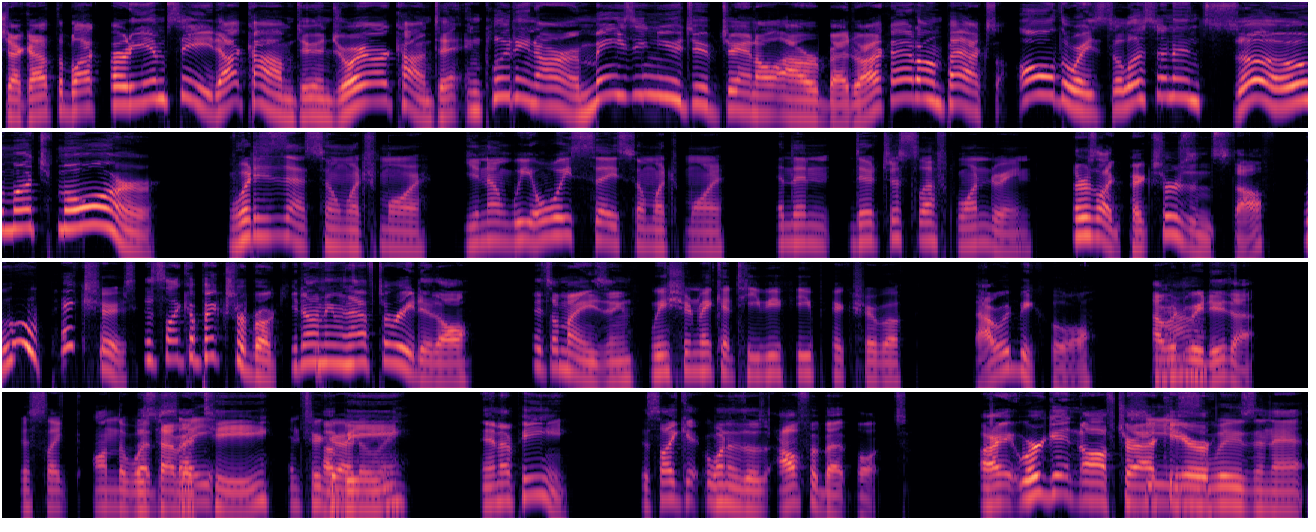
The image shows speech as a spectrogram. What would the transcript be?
Check out theblockpartymc.com to enjoy our content, including our amazing YouTube channel, our Bedrock add-on packs, all the ways to listen, and so much more. What is that so much more? You know, we always say so much more, and then they're just left wondering. There's like pictures and stuff. Ooh, pictures. It's like a picture book. You don't even have to read it all. It's amazing. We should make a TBP picture book, That would be cool. How would we do that? just like on the Just have a website, T, and a figure out a way. B, and a P. It's like one of those alphabet books. All right, we're getting off track She's here. losing it.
